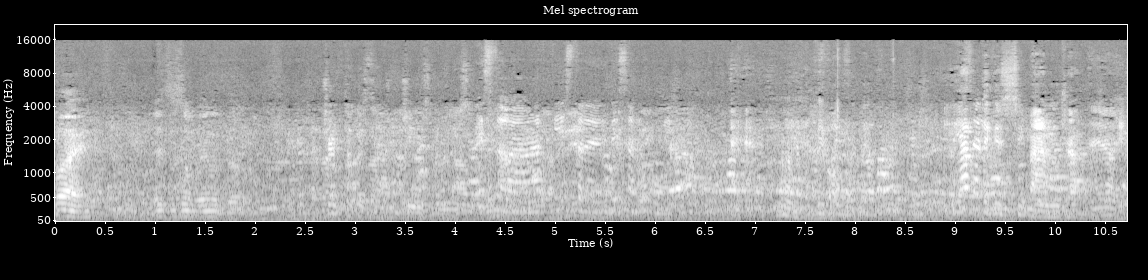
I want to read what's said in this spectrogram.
Poi, adesso sono venuto. Certo che sta vicino. Questo è un artista dei, dei salumi. L'arte che si mangia, eh,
